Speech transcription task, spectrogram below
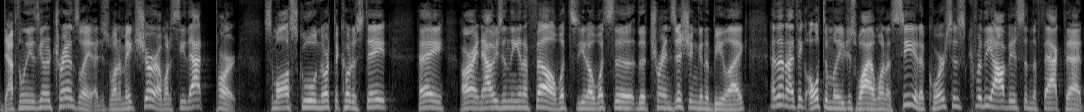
definitely is going to translate. I just want to make sure. I want to see that part. small school, North Dakota State. Hey, all right, now he's in the NFL. What's you know what's the the transition going to be like? And then I think ultimately, just why I want to see it, of course, is for the obvious and the fact that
